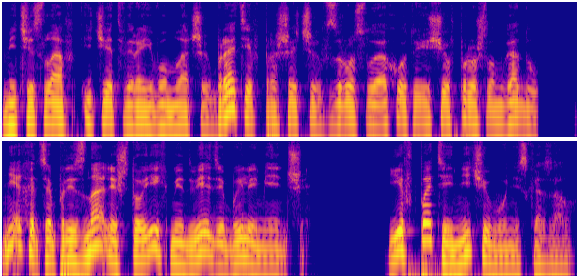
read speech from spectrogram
Мечислав и четверо его младших братьев, прошедших взрослую охоту еще в прошлом году, нехотя признали, что их медведи были меньше. Евпатий ничего не сказал.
